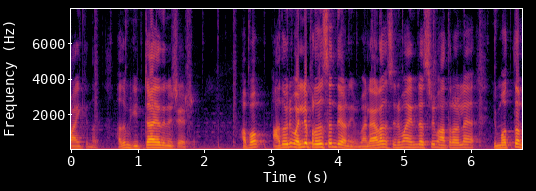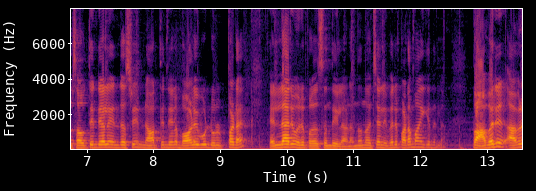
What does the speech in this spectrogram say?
വാങ്ങിക്കുന്നത്. അതും ഹിറ്റായതിനു ശേഷം. അപ്പം അതൊരു വലിയ പ്രതിസന്ധിയാണ്. മലയാള സിനിമ ഇൻഡസ്ട്രി മാത്രമല്ല ഈ മൊത്തം സൗത്ത് ഇന്ത്യയിലെ ഇൻഡസ്ട്രിയും നോർത്ത് ഇന്ത്യയിലെ ബോളിവുഡ് ഉൾപ്പെടെ എല്ലാവരും ഒരു പ്രതിസന്ധിയിലാണ്. എന്തെന്ന് വെച്ചാൽ ഇവർ പടം വാങ്ങിക്കുന്നില്ല. അപ്പോൾ അവർ അവർ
